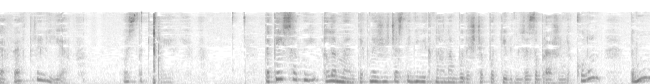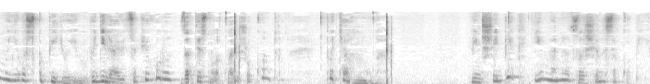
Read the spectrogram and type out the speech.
Ефект рельєф. Ось такий рельєф. Такий самий елемент, як в нижній частині вікна, нам буде ще потрібен для зображення колон, тому ми його скопіюємо. Виділяю цю фігуру, затиснула клавішу Ctrl, потягнула в інший бік і в мене залишилася копія.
